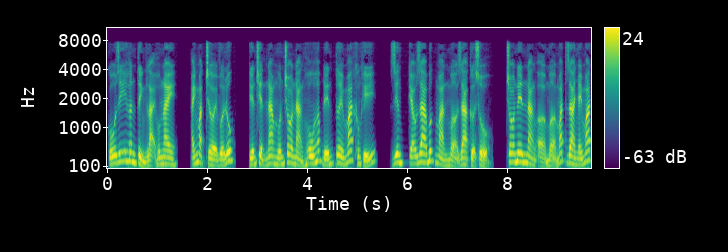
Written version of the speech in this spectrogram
Cố dĩ hân tỉnh lại hôm nay, ánh mặt trời vừa lúc, tiến triển nam muốn cho nàng hô hấp đến tươi mát không khí, riêng kéo ra bức màn mở ra cửa sổ, cho nên nàng ở mở mắt ra nháy mắt,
